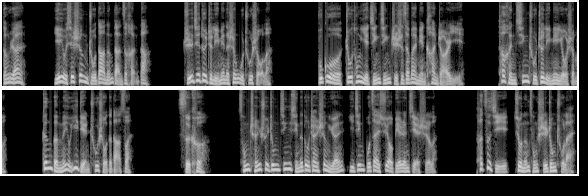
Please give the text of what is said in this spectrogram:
当然，也有些圣主大能，胆子很大。直接对着里面的生物出手了，不过周通也仅仅只是在外面看着而已，他很清楚这里面有什么，根本没有一点出手的打算。此刻，从沉睡中惊醒的斗战圣元已经不再需要别人解释了，他自己就能从石中出来，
